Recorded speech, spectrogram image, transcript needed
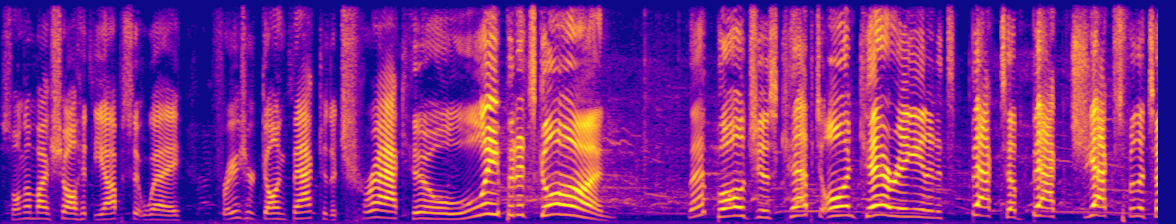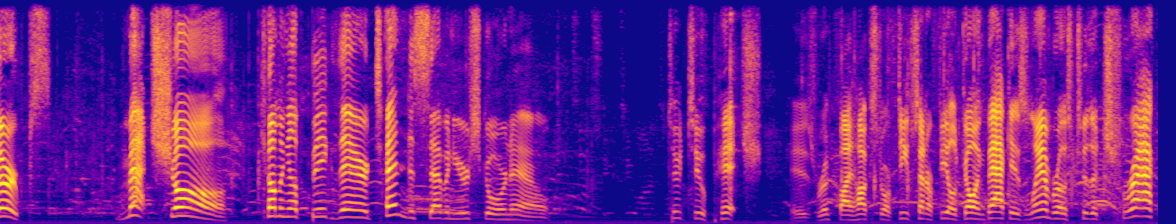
swung on by Shaw, hit the opposite way. Frazier going back to the track. He'll leap and it's gone. That ball just kept on carrying and it's back to back jacks for the Terps. Matt Shaw coming up big there. 10 to 7 your score now. 2 2 pitch is ripped by Huckstorf. Deep center field. Going back is Lambros to the track.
